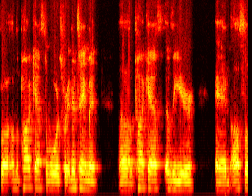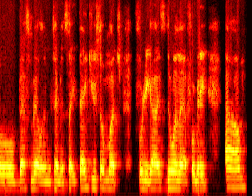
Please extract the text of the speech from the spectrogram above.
for on the podcast awards for entertainment uh, podcast of the year and also Best Male Entertainment. Say thank you so much for you guys doing that for me. Um,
